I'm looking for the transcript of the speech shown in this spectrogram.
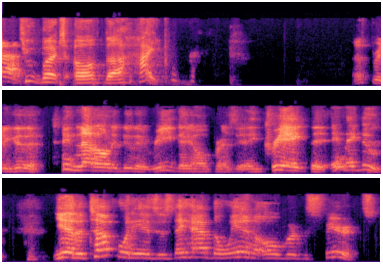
too much of the hype. That's pretty good. Not only do they read their own press, they create it, and they do. Yeah, the tough one is is they have the win over the Spirits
